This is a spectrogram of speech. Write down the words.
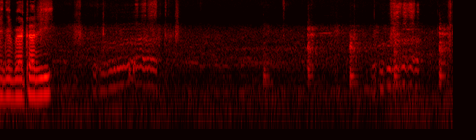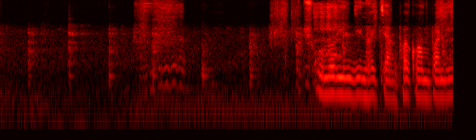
এদের ব্যাটারি ষোলোর ইঞ্জিন হয় চাংফা কোম্পানি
